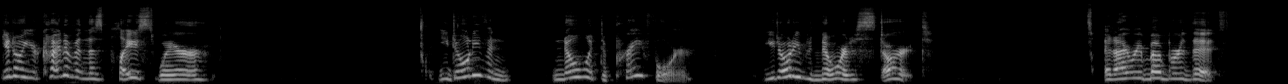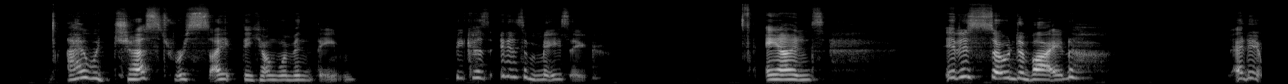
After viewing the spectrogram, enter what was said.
you know, you're kind of in this place where you don't even know what to pray for. You don't even know where to start. And I remember that I would just recite the young women theme because it is amazing. And it is so divine. And it,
